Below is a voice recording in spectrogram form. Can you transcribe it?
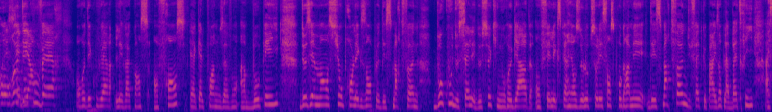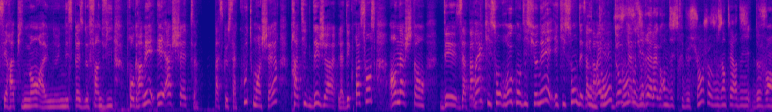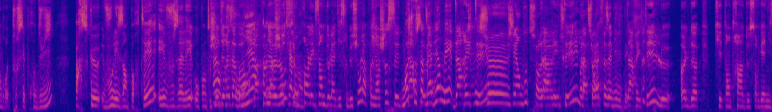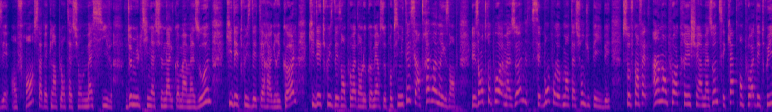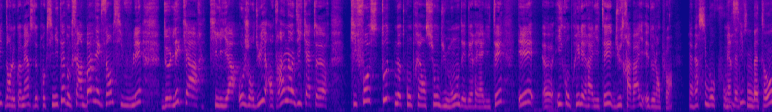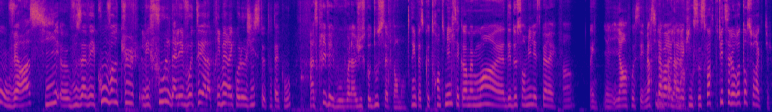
ont redécouvert ont redécouvert les vacances en France et à quel point nous avons un beau pays. Deuxièmement, si on prend l'exemple des smartphones, beaucoup de celles et de ceux qui nous regardent ont fait l'expérience de l'obsolescence programmée des smartphones, du fait que par exemple la batterie assez rapidement a une, espèce de fin de vie programmée et achètent parce que ça coûte moins cher, pratique déjà la décroissance en achetant des appareils qui sont reconditionnés et qui sont des appareils et donc, vous, vous direz à la grande distribution, je vous interdis de vendre tous ces produits parce que vous les importez et vous allez au contraire. Je dirais d'abord la première euh, chose, si on prend l'exemple de la distribution, la première chose c'est moi je trouve ça très bien, mais d'arrêter. J'ai un doute sur la, voilà, sur la faisabilité. D'arrêter le hold-up qui est en train de s'organiser en France avec l'implantation massive de multinationales comme Amazon qui détruisent des terres agricoles, qui détruisent des emplois dans le commerce de proximité. C'est un très bon exemple. Les entrepôts Amazon, c'est bon pour l'augmentation du PIB. Sauf qu'en fait, un emploi créé chez Amazon, c'est quatre emplois détruits dans le commerce de proximité. Donc c'est un bon exemple, si vous voulez, de l'écart qu'il y a aujourd'hui entre un indicateur qui fausse toute notre compréhension du monde et des réalités, et euh, y compris les réalités du travail et de l'emploi. merci beaucoup, Merci. Delphine Bateau. On verra si euh, vous avez convaincu les foules d'aller voter à la primaire écologiste tout à coup. Inscrivez-vous, voilà, jusqu'au 12 septembre. Oui, parce que 30 000, c'est quand même moins euh, des 200 000 espérés. Hein. oui, il y, a un fossé. Merci d'avoir été avec nous ce soir. Tout de suite, c'est le retour sur Actu.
